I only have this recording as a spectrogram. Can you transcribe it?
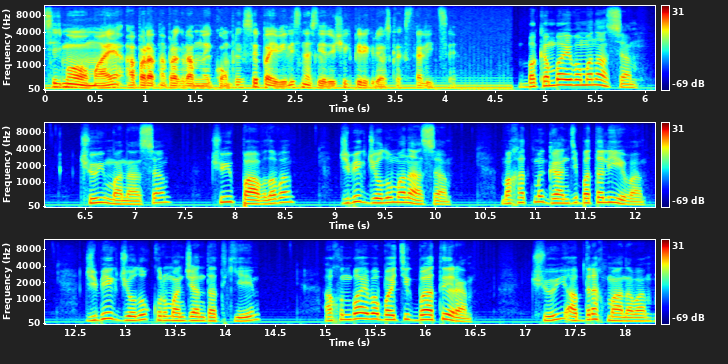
7 мая аппаратно-программные комплексы появились на следующих перекрестках столицы. Бакамбаева Манаса, Чуй Манаса, Чуй Павлова, Джибек Джолу Манаса, Махатмы Ганди Баталиева, Джибек Джолу Курманджан Датки, Ахунбаева Байтик Батыра, Чуй Абдрахманова,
